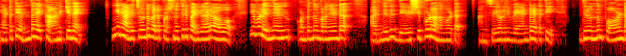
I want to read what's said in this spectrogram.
ഏട്ടത്തി എന്തായി കാണിക്കുന്നേ? ഇങ്ങനെ അടിച്ചോണ്ട് വല്ല പ്രശ്നത്തിന് പരിഹാരമാവോ? ഇവിടെ ഇന്ന് ഉണ്ടെന്ന് പറഞ്ഞുകൊണ്ട് അരുന്ധതി ദേഷ്യപ്പെടുകയാണ് അങ്ങോട്ട്. അനസൂയ പറഞ്ഞു വേണ്ട ഏട്ടത്തി ഇതിനൊന്നും പോവണ്ട.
